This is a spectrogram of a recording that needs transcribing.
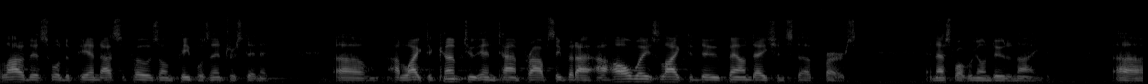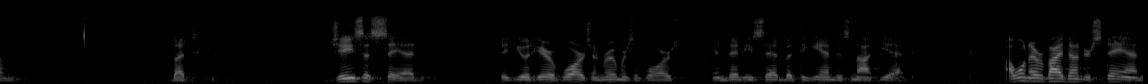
a lot of this will depend, I suppose, on people's interest in it. Uh, I'd like to come to end time prophecy, but I, I, always like to do foundation stuff first, and that's what we're going to do tonight. Um, but Jesus said that you would hear of wars and rumors of wars, and then he said, But the end is not yet. I want everybody to understand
